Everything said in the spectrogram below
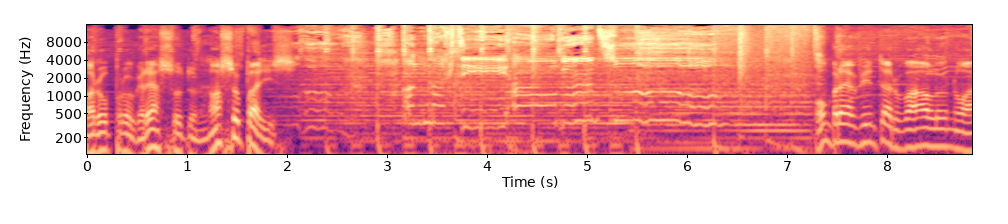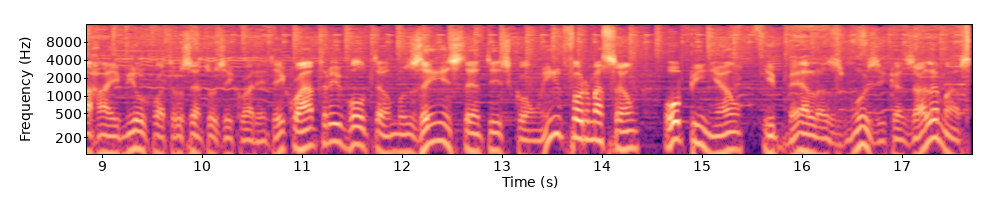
para o progresso do nosso país. Um breve intervalo no Arrai 1444 e voltamos em instantes com informação, opinião e belas músicas alemãs.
